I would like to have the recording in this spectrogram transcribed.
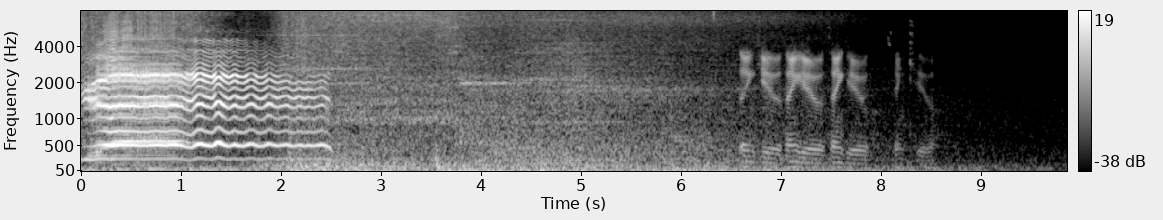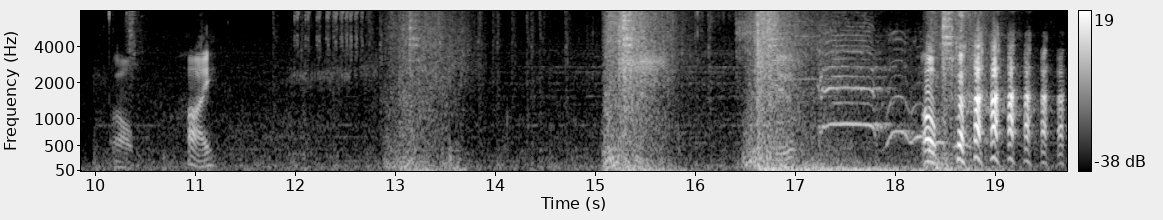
Yes! Thank you, thank you, thank you. Oh, hi. Two. Oh!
